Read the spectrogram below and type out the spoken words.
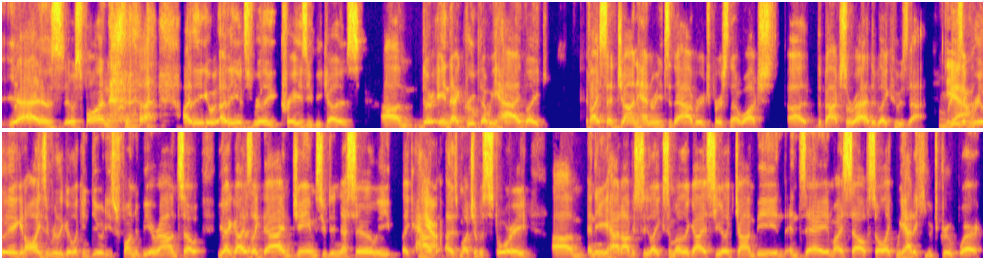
yeah, it was it was fun. I think it, I think it's really crazy because um, they're in that group that we had. Like, if I said John Henry to the average person that watched uh, The Bachelorette, they'd be like, "Who's that?" But he's like really like an all. He's a really good looking dude. He's fun to be around. So you had guys like that and James who didn't necessarily like have Yeah. as much of a story. Um, and then you had obviously like some other guys here like John B and, and Zay and myself. So like we had a huge group where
